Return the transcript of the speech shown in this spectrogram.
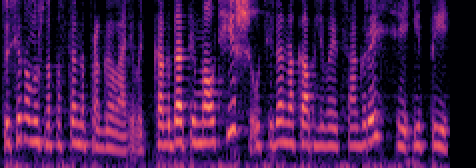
То есть это нужно постоянно проговаривать. Когда ты молчишь, у тебя накапливается агрессия, и ты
